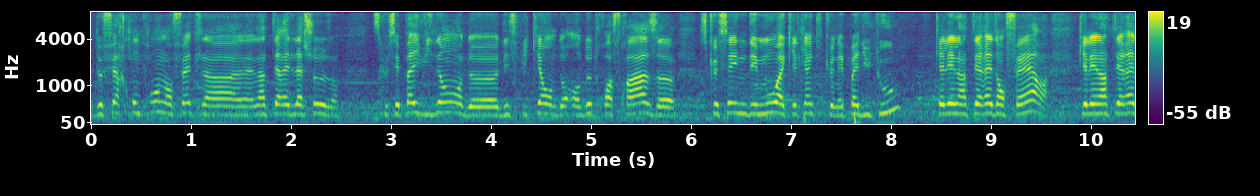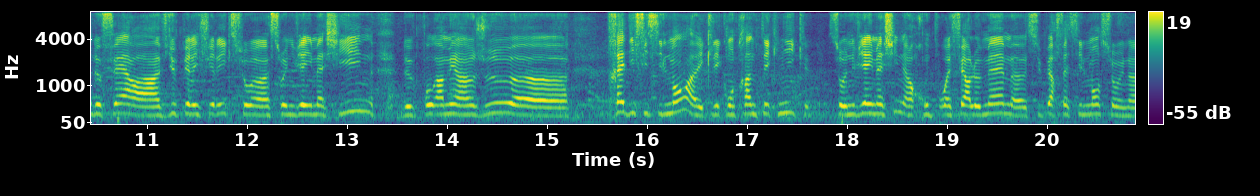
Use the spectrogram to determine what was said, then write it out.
de faire comprendre en fait l'intérêt de la chose. Parce que c'est pas évident de- d'expliquer en, deux- en deux trois phrases ce que c'est une démo à quelqu'un qui connaît pas du tout. Quel est l'intérêt d'en faire? Quel est l'intérêt de faire un vieux périphérique sur, euh, sur une vieille machine De programmer un jeu euh, très difficilement avec les contraintes techniques sur une vieille machine alors qu'on pourrait faire le même euh, super facilement sur, une,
